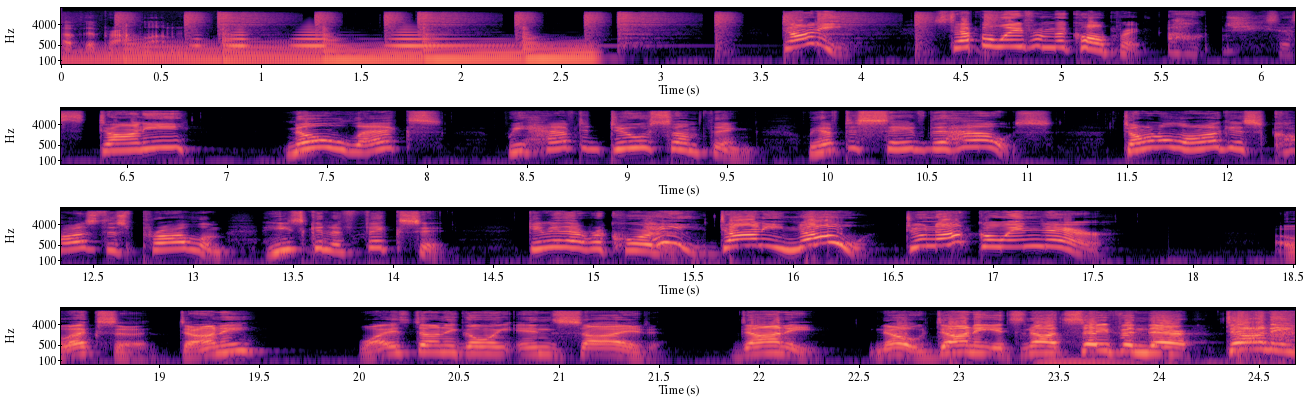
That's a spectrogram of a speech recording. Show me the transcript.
of the Problem. Donnie! Step away from the culprit. Oh, Jesus. Donnie! No, Lex! We have to do something. We have to save the house. Donald August caused this problem, and he's gonna fix it. Give me that recorder. Hey, Donnie, no! Do not go in there! Alexa, Donnie? Why is Donnie going inside? Donnie! No, Donnie, it's not safe in there! Donnie!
